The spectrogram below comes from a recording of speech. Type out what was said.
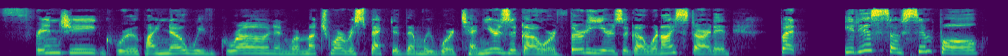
fringy group? I know we've grown and we're much more respected than we were 10 years ago or 30 years ago when I started, but it is so simple.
